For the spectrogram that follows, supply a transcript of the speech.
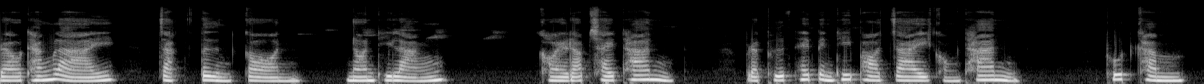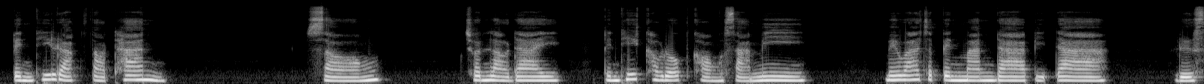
เราทั้งหลายจักตื่นก่อน นอนทีหลัง คอยรับใช้ท่าน ประพฤติให้เป็นที่พอใจของท่าน พูดคำเป็นที่รักต่อท่าน 2. ชนเหล่าใดเป็นที่เคารพของสามี ไม่ว่าจะเป็นมารดาบิดา หรือส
